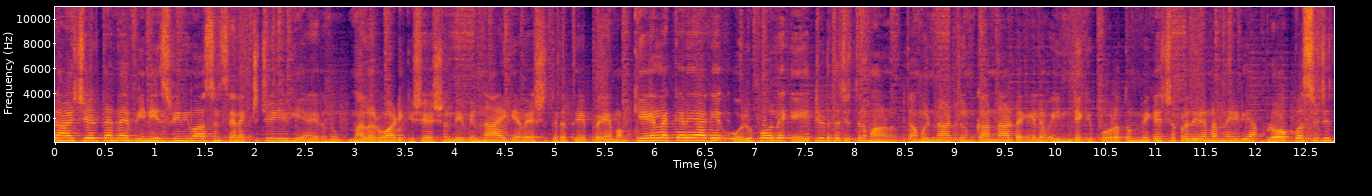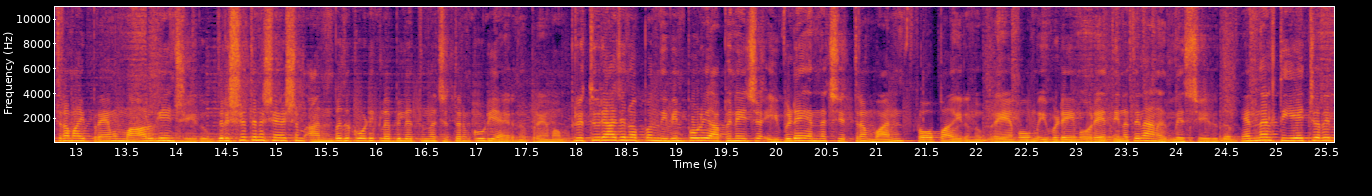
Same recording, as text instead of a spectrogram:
കാഴ്ചയിൽ തന്നെ വിനീത് ശ്രീനിവാസൻ സെലക്ട് ചെയ്യുകയായിരുന്നു. മലർവാടിക്ക് ശേഷം നിവിൻ നായിക വേഷത്തിലെത്തിയ പ്രേമം കേരളക്കരയാകെ ഒരുപോലെ ഏറ്റെടുത്ത ചിത്രമാണ്. തമിഴ്നാട്ടിലും കർണാടകയിലും ഇന്ത്യയ്ക്ക് പുറത്തും മികച്ച പ്രതികരണം നേടിയ ബ്ലോക്ക് ബസ്റ്റർ ചിത്രമായി പ്രേമം മാറുകയും ചെയ്തു. ദൃശ്യത്തിന് ശേഷം അൻപത് കോടി ക്ലബിലെത്തുന്ന ചിത്രം കൂടിയായിരുന്നു പ്രേമം. പൃഥ്വിരാജിനൊപ്പം നിവിൻ പോളി അഭിനയിച്ച ഇവിടെ എന്ന ചിത്രം വൻ ഫ്ലോപ്പായിരുന്നു. പ്രേമവും ഇവിടെയും ഒരേ ദിനത്തിലാണ് റിലീസ് ചെയ്തത്. എന്നാൽ തിയേറ്ററിൽ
